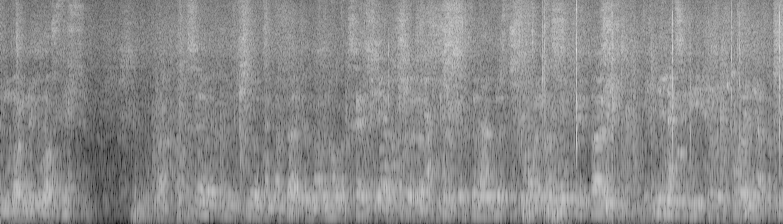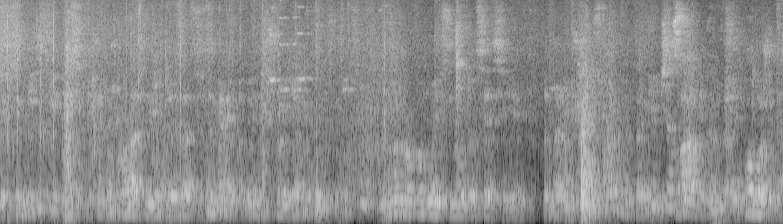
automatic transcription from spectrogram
комунальної власності. Це е, сьогодні Наталія на нових сесіях позитивно виступив Майданюк Віталій і Діля Сергій щодо створення такої комісії, і щодо провести інвентаризацію земель, подивимося, що я пропоную. Нам пропонується на вже сесії питання щодо створення, там і склад, і так далі, і положення,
